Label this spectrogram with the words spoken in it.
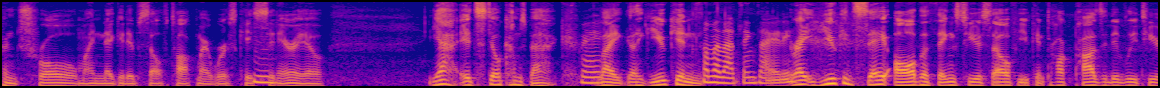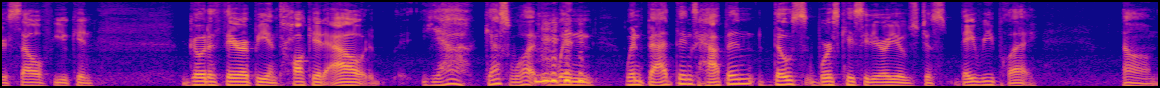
control my negative self-talk, my worst case mm. scenario. Yeah, it still comes back. Right. Like like you can some of that's anxiety. Right. You can say all the things to yourself. You can talk positively to yourself. You can go to therapy and talk it out. Yeah, guess what? When when bad things happen, those worst case scenarios just they replay. Um,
